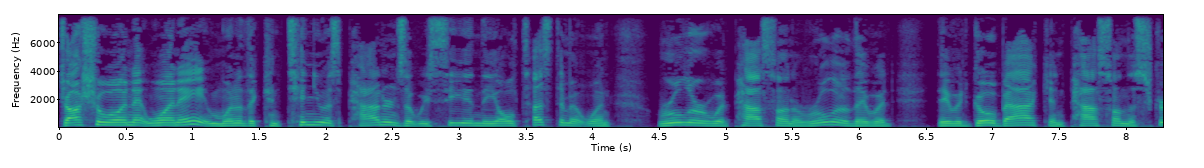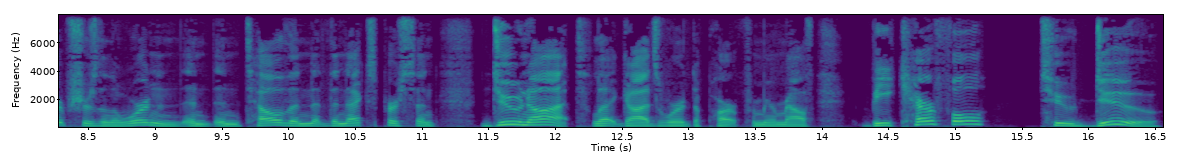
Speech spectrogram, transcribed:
Joshua 1 at 1 8, and one of the continuous patterns that we see in the Old Testament when ruler would pass on a ruler, they would they would go back and pass on the scriptures and the word and, and, and tell the, the next person, do not let God's word depart from your mouth. Be careful to do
